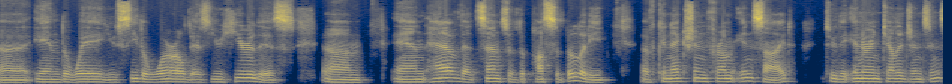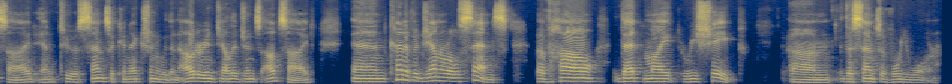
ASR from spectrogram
Uh, in the way you see the world as you hear this, um, and have that sense of the possibility of connection from inside to the inner intelligence inside and to a sense of connection with an outer intelligence outside and kind of a general sense of how that might reshape um, the sense of who you are.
